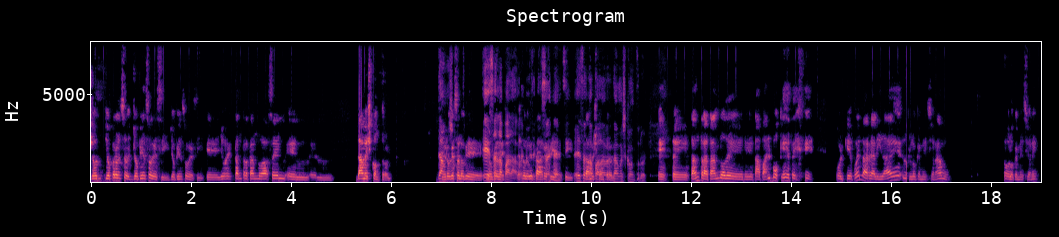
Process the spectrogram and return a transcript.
yo, con yo, pienso, yo pienso que sí, yo pienso que sí, que ellos están tratando de hacer el, el damage control. Yo creo que eso es lo que, Esa lo es la palabra. eso es lo que estaba refiriendo, sí, Esa es la palabra, control. damage control. Este, están tratando de, de tapar boquete, porque pues la realidad es lo, lo que mencionamos, o lo que mencioné.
